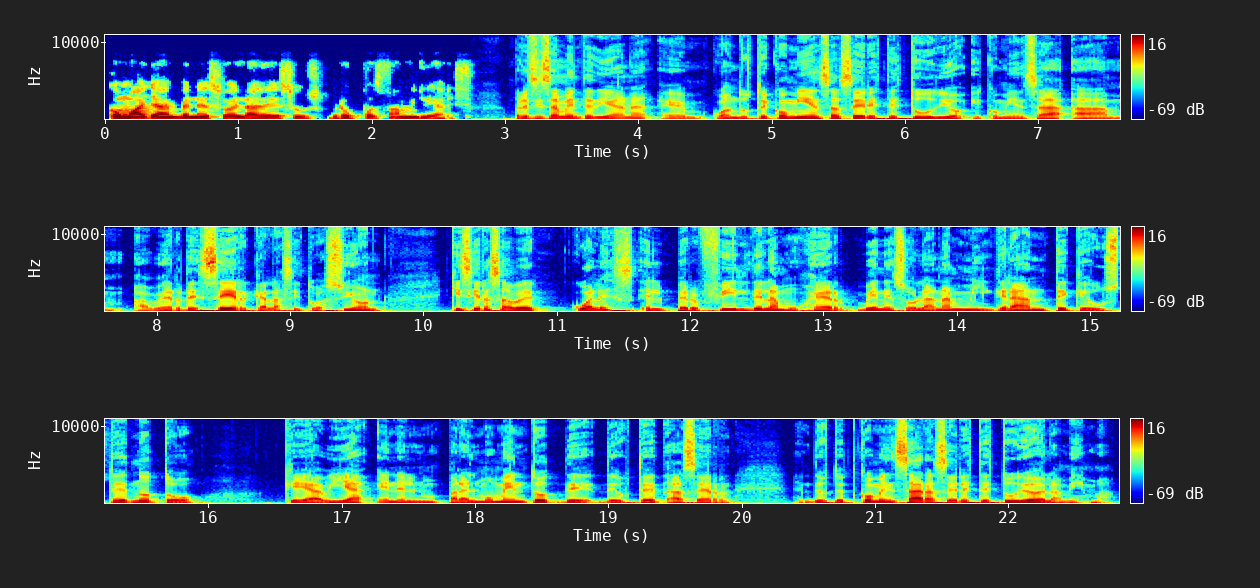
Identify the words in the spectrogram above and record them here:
como allá en Venezuela de sus grupos familiares. Precisamente, Diana, em, cuando usted comienza a hacer este estudio y comienza a, ver de cerca la situación, quisiera saber cuál es el perfil de la mujer venezolana migrante que usted notó que había en el, para el momento de usted hacer, de usted comenzar a hacer este estudio de la misma.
